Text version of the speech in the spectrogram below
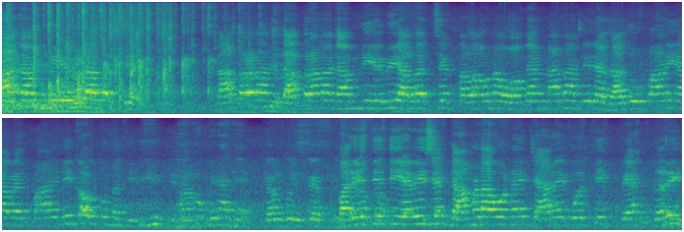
આ ગામની એવી હાલત છે. દાતરાણા દાતરાણા ગામની એવી હાલત છે તળાવના ઓગાન નાના કર્યા, જાજુ પાણી આવે પાણી નીકળતું નથી. પરિસ્થિતિ એવી છે ગામડાઓને ચારે કોરથી પેક કરી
